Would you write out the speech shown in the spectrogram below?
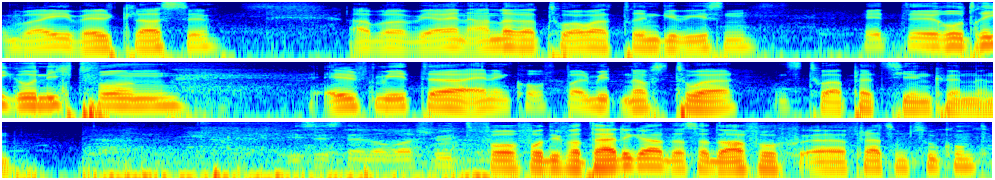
war eh Weltklasse, aber wäre ein anderer Torwart drin gewesen, hätte Rodrigo nicht von 11 Meter einen Kopfball mitten aufs Tor ins Tor platzieren können. Ist es nicht aber Schuld von, von den Verteidiger, dass er da einfach äh, frei zum Zug kommt?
